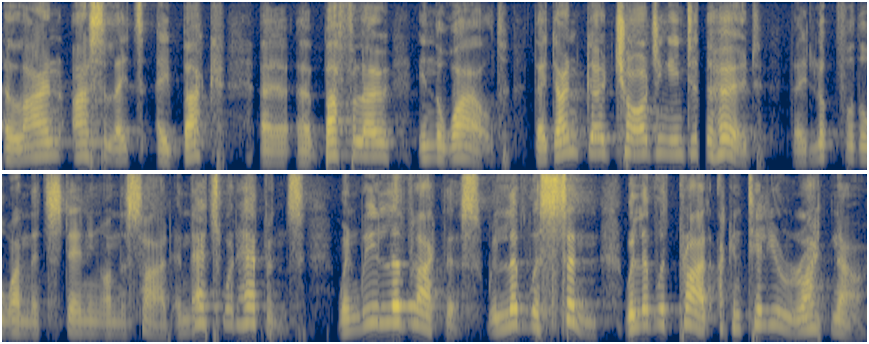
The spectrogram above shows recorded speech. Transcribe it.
a lion isolates a buck, a, a buffalo in the wild. They don't go charging into the herd. They look for the one that's standing on the side. And that's what happens when we live like this. We live with sin, we live with pride. I can tell you right now,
